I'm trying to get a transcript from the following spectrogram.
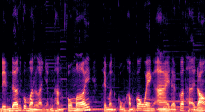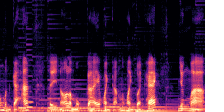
điểm đến của mình là những thành phố mới thì mình cũng không có quen ai để có thể đón mình cả. Thì nó là một cái hoàn cảnh hoàn toàn khác. Nhưng mà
